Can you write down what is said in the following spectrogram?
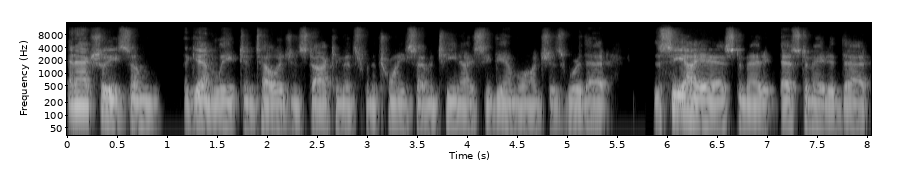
And actually, some again leaked intelligence documents from the 2017 ICBM launches were that the CIA estimated estimated that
